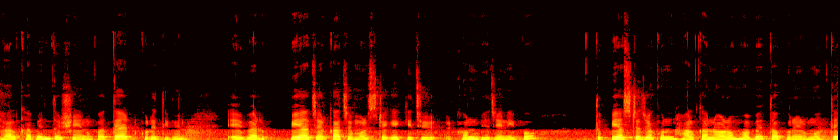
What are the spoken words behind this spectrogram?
ঝাল খাবেন, তো সেই অনুপাতে অ্যাড করে দিবেন। এবার পেঁয়াজ আর কাঁচামরিচটাকে কিছুক্ষণ ভেজে নিব। তো পেঁয়াজটা যখন হালকা নরম হবে, তখন এর মধ্যে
